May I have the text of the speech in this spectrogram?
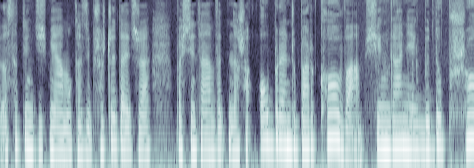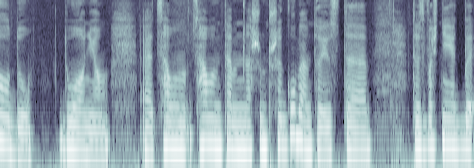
e, ostatnio gdzieś miałam okazję przeczytać, że właśnie ta nawet nasza obręcz barkowa, sięganie jakby do przodu, dłonią, e, całym, całym tym naszym przegubem, to jest, e, to jest właśnie jakby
